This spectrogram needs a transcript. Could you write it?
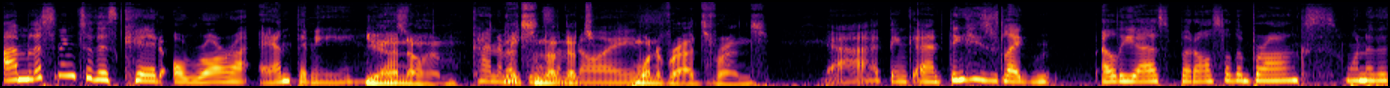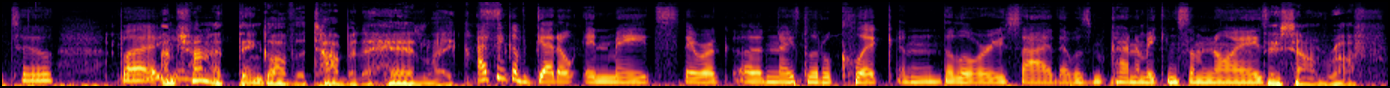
I'm listening to this kid Aurora Anthony. Yeah, I know him. Kind of making ano- some that's noise. one of Rad's friends. yeah, I think I think he's like LES, but also the Bronx, one of the two. But I'm you trying to think off the top of the head, like I think of ghetto inmates. They were a nice little clique in the Lower East Side that was kind of making some noise. they sound rough.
